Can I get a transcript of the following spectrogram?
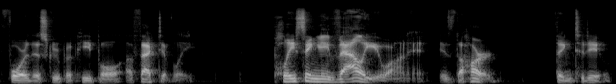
for this group of people effectively placing a value on it is the hard thing to do.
